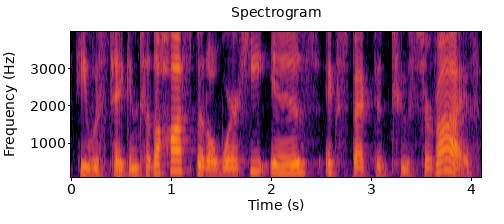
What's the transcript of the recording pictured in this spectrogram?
He was taken to the hospital where he is expected to survive.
